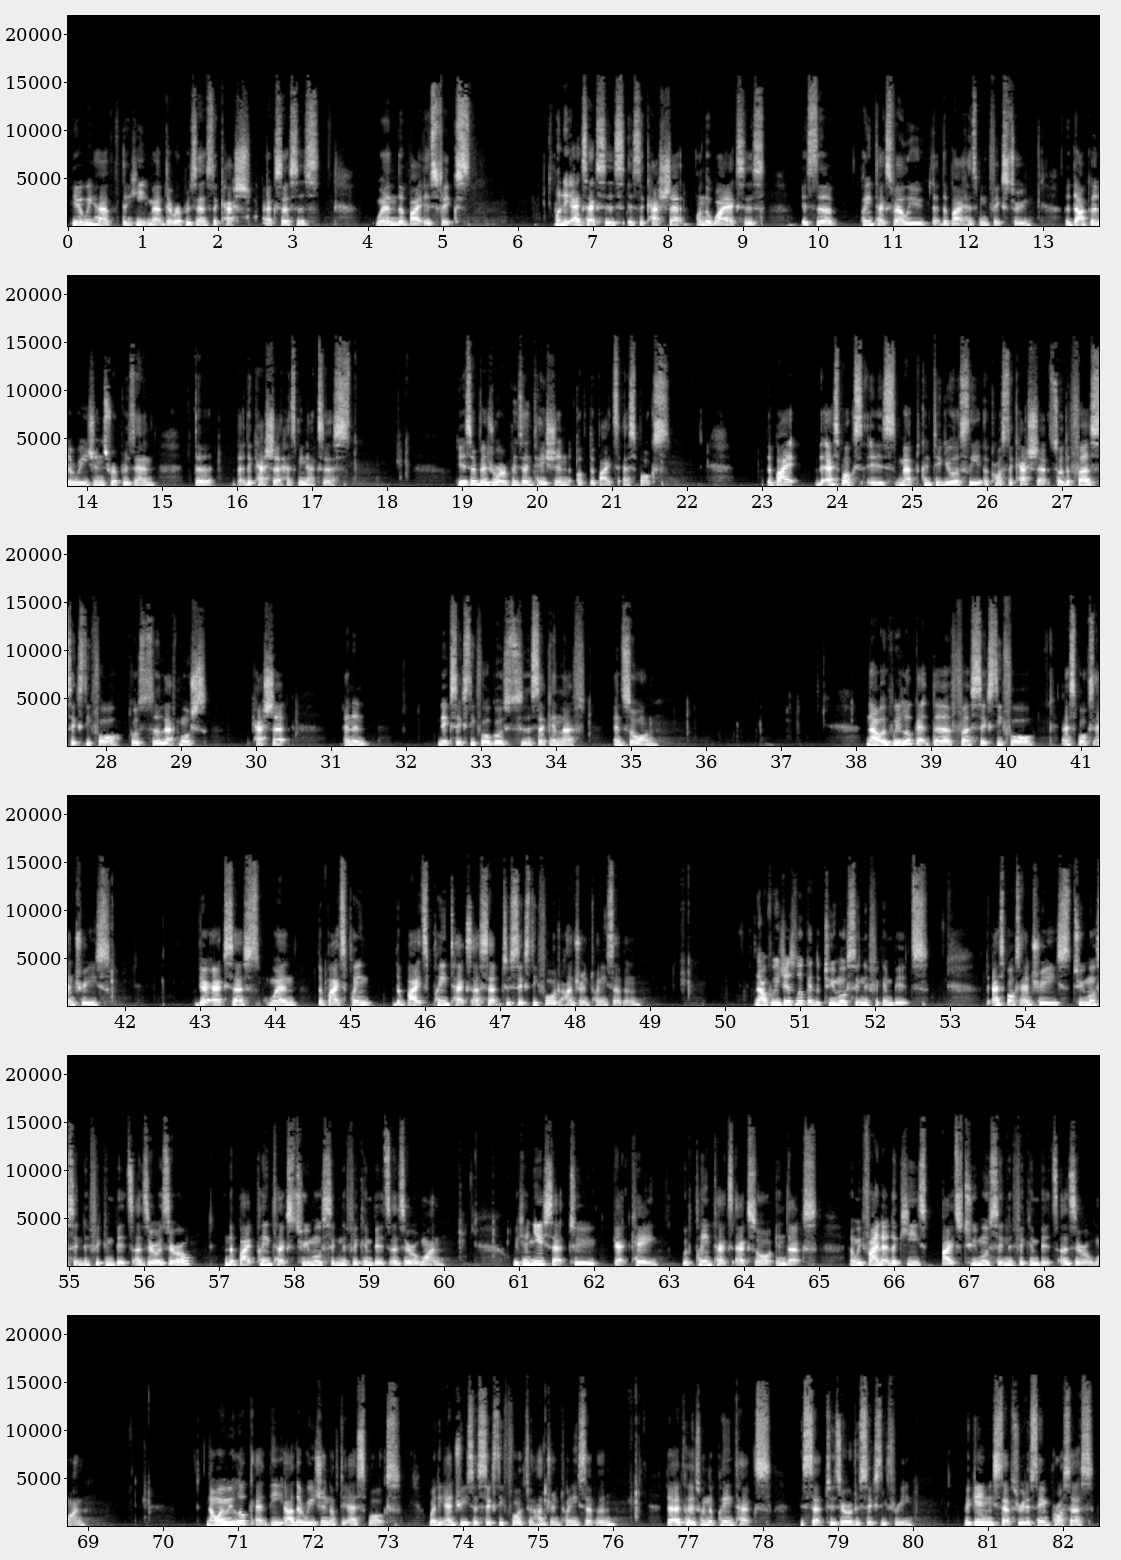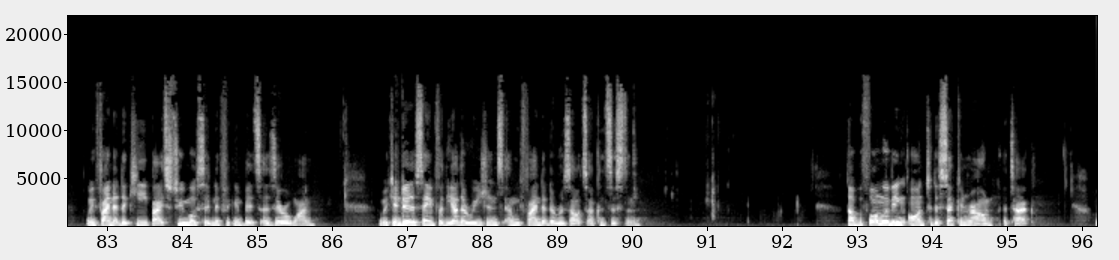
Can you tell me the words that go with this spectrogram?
Here we have the heat map that represents the cache accesses when the byte is fixed. On the x-axis is the cache set, on the y-axis is the plaintext value that the byte has been fixed to. The darker the regions represent the, that the cache set has been accessed. Here's a visual representation of the byte's S-box. The byte, the S-box is mapped contiguously across the cache set. So the first 64 goes to the leftmost cache set, and then next 64 goes to the second left, and so on. Now, if we look at the first 64 SBox entries, they're accessed when the bytes plain the bytes plain text are set to 64 to 127. Now, if we just look at the two most significant bits, the SBox entries two most significant bits are 00, and the byte plain text two most significant bits are 01. We can use that to get k with plain text XOR index and we find that the keys bytes two most significant bits are 0, 1. Now when we look at the other region of the S box, where the entries are 64 to 127, that occurs when the plain text is set to 0 to 63. Again, we step through the same process, and we find that the key bytes two most significant bits are 0, 1. We can do the same for the other regions, and we find that the results are consistent. Now before moving on to the second round attack,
